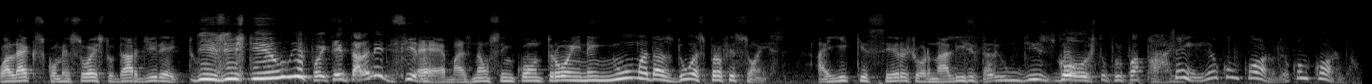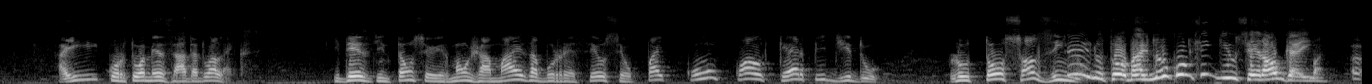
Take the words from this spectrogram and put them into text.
O Alex começou a estudar direito. Desistiu e foi tentar a medicina. É, mas não se encontrou em nenhuma das duas profissões. Aí quis ser E jornalista. foi um desgosto pro papai. Sim, eu concordo, eu concordo. Aí cortou a mesada do Alex. E desde então seu irmão jamais aborreceu seu pai com qualquer pedido. Lutou sozinho. Ele lutou, mas não conseguiu ser alguém. Ah,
